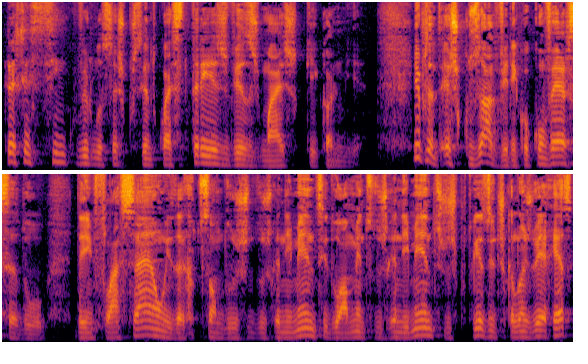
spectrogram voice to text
crescem 5,6%, quase três vezes mais que a economia. E, portanto, é escusado virem com a conversa do, da inflação e da redução dos, dos rendimentos e do aumento dos rendimentos dos portugueses e dos escalões do IRS,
